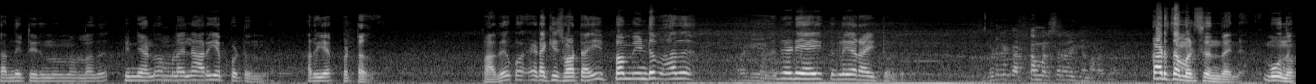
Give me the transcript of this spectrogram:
തന്നിട്ടിരുന്നത് എന്നുള്ളത് പിന്നെയാണ് നമ്മളെല്ലാം അറിയപ്പെട്ടത് അറിയപ്പെട്ടത്. അപ്പം അത് ഇടയ്ക്ക് ഷോർട്ടായി ഇപ്പം വീണ്ടും അത് റെഡിയായി ക്ലിയർ ആയിട്ടുണ്ട്. കടുത്ത മത്സരം തന്നെ മൂന്നും.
